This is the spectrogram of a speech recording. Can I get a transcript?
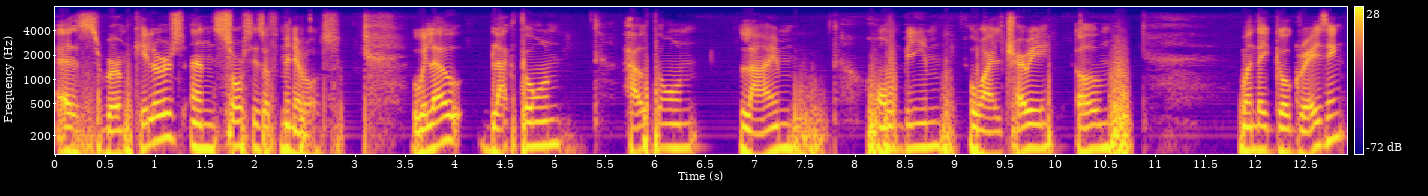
as worm killers and sources of minerals. Willow, blackthorn, hawthorn, lime, hornbeam, wild cherry, elm. When they go grazing,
